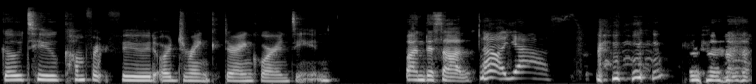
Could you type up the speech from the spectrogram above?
go to comfort food or drink during quarantine? Pandesal. Ah, yes.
